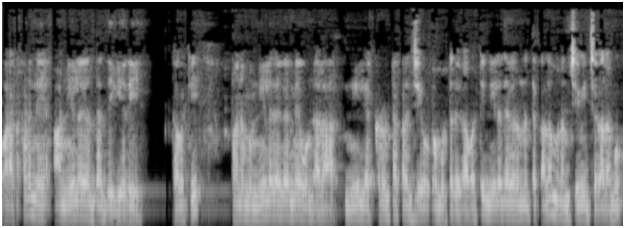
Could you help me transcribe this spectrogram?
వారు అక్కడనే ఆ నీళ్ళ యొద్ దిగిరి. కాబట్టి మనము నీళ్ళ దగ్గరనే ఉండాలా? నీళ్ళు ఎక్కడుంటే అక్కడ జీవం ఉంటుంది కాబట్టి నీళ్ళ దగ్గర ఉన్నంత కాలం మనం జీవించగలము.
